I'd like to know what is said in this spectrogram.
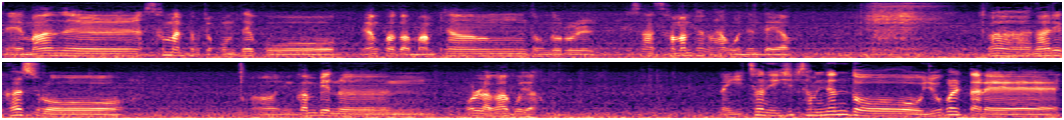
네 마늘 3만평 조금 되고 양파도 만평 정도를 해서 한 4만평을 하고 있는데요. 아 날이 갈수록 어, 인건비는 올라가고요. 네, 2023년도 6월달에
